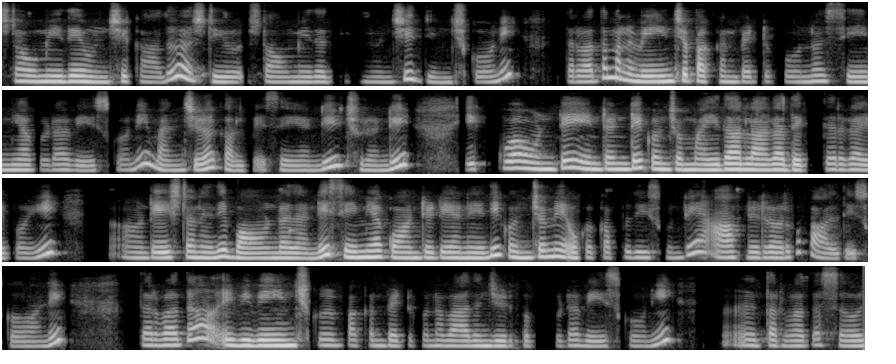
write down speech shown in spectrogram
స్టవ్ మీదే ఉంచి కాదు ఆ స్టీవ్ స్టవ్ మీద నుంచి దించుకొని తర్వాత మనం వేయించి పక్కన పెట్టుకున్న సేమియా కూడా వేసుకొని మంచిగా కలిపేసేయండి. చూడండి ఎక్కువ ఉంటే ఏంటంటే కొంచెం మైదా లాగా దగ్గరగా అయిపోయి టేస్ట్ అనేది బాగుండదండి. సేమియా క్వాంటిటీ అనేది కొంచెమే ఒక కప్పు తీసుకుంటే హాఫ్ లీటర్ వరకు పాలు తీసుకోవాలి. తర్వాత ఇవి వేయించుకొని పక్కన పెట్టుకున్న బాదం జీడిపప్పు కూడా వేసుకొని తర్వాత సర్వ్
